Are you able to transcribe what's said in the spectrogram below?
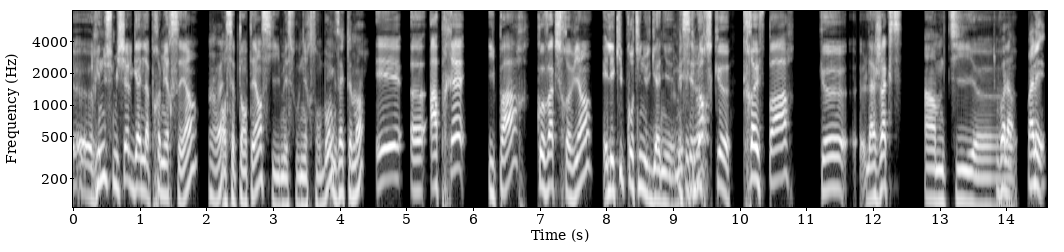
euh, Rinus Michel gagne la première C1 Ouais. en 71, si mes souvenirs sont bons. Exactement. Et euh, après, il part, Kovacs revient et l'équipe continue de gagner. Mais c'est lorsque Cruyff part que l'Ajax a un petit. euh, Voilà. Allez,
